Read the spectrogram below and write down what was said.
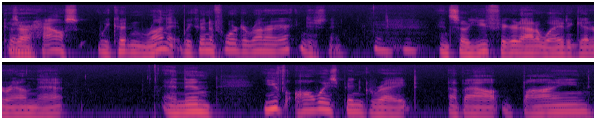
Because Yeah. our house, we couldn't run it. We couldn't afford to run our air conditioning. Mhm. And so you figured out a way to get around that. And then you've always been great about buying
